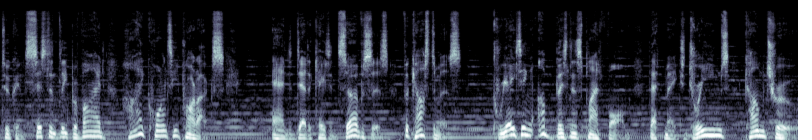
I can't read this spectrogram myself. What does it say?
to consistently provide high-quality products and dedicated services for customers, creating a business platform that makes dreams come true.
